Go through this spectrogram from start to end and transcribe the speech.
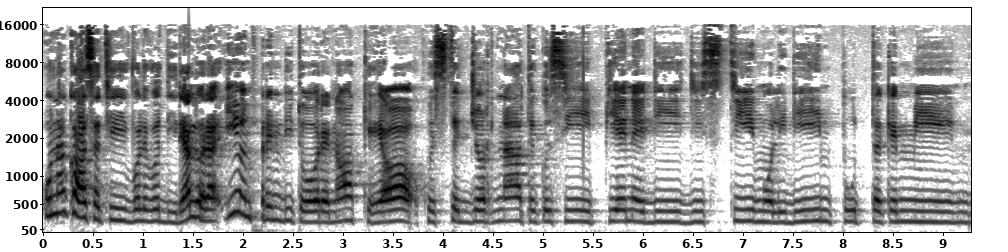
Una cosa ti volevo dire. Allora, io imprenditore, no, che ho queste giornate così piene di, di stimoli, di input che mi,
